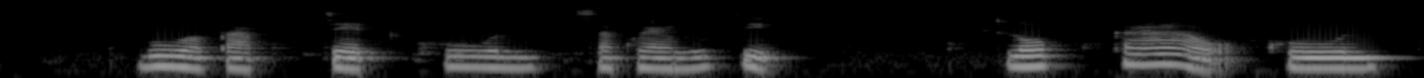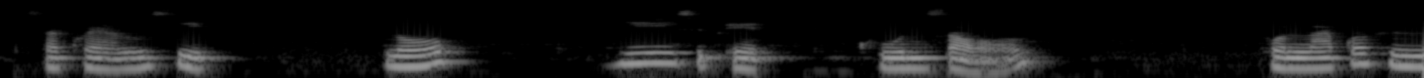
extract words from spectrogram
5บวกกับ7 คูณ square root 10ลบ9คูณ square root 10ลบ21คูณ2ผลลัพธ์ก็คือ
